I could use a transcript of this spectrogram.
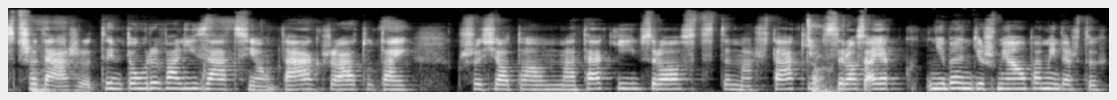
sprzedaży, tym, tą rywalizacją, tak, że a tutaj Krzysio to ma taki wzrost, ty masz taki tak. wzrost, a jak nie będziesz miał, pamiętasz tych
